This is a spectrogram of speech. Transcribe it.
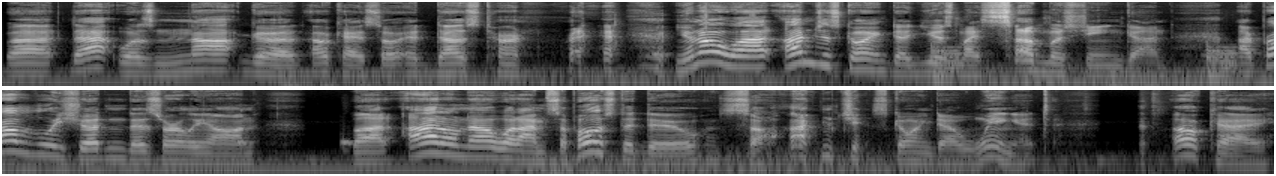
but that was not good. Okay, so it does turn you know what? I'm just going to use oh. my submachine gun. I probably shouldn't this early on, but I don't know what I'm supposed to do, so I'm just going to wing it. Okay.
